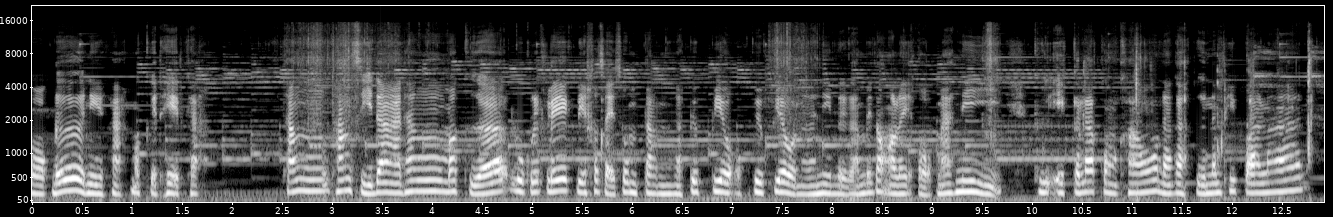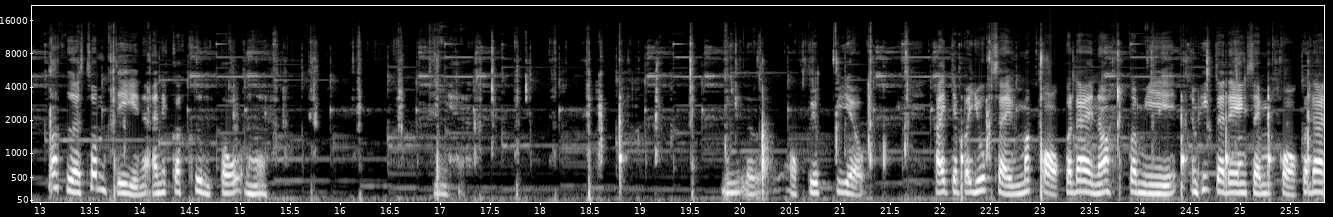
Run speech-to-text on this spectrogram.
ออกเด้อนี่ค่ะมะเขือเทศค่ะ ทั้งทั้งสีดาทั้งมะเขือลูกเล็กๆนี่เขาใส่ส้มตำนะคะเปรี้ยวๆออกเปรี้ยวๆนะนี่เลยค่ะไม่ต้องอะไรออกนะนี่ คือเอกลักษณ์ของเขานะคะคือน้ำพริกปลาร้ามะเขือส้มจีนะอันนี้ก็ขึ้นโต๊ะนะนี่ค่ะนี่เลยออกเปรี้ยวๆใครจะประยุกต์ใส่มะกอกก็ได้เนาะก็มีน้ำพริกตาแดงใส่มะกอกก็ได้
